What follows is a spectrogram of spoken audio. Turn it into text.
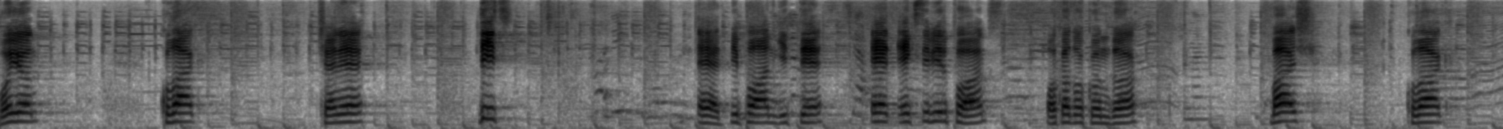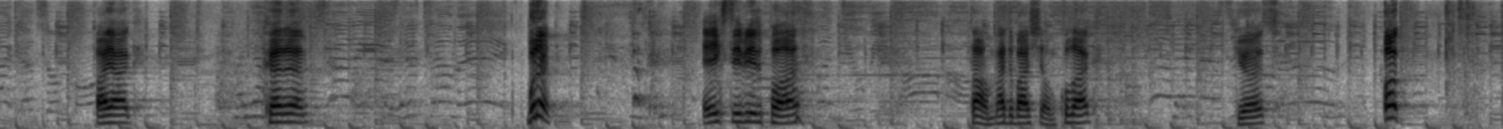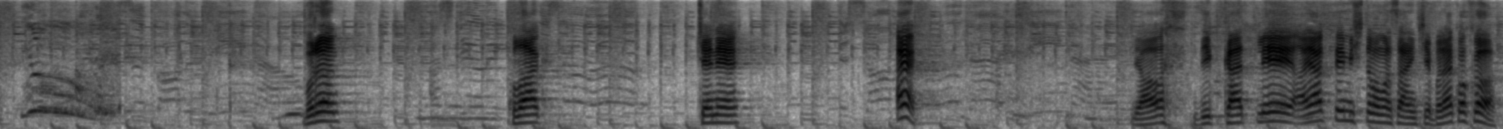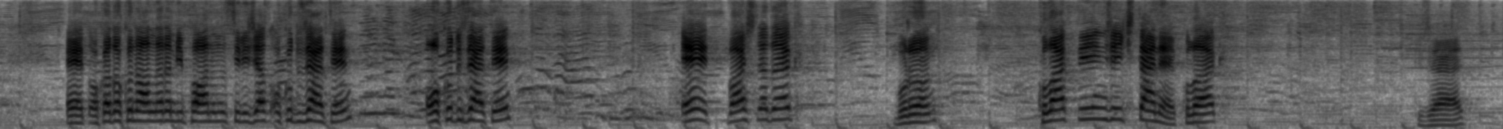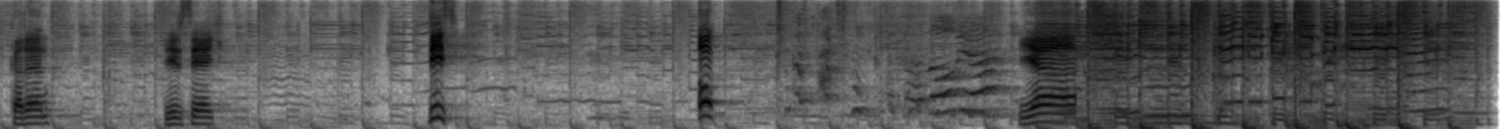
boyun, kulak, çene, diz. Evet bir puan gitti. Evet eksi bir puan. Oka dokundu. Baş, kulak, ayak, karın, burun. Eksi bir puan. Tamam hadi başlayalım. Kulak, göz, ok, burun, kulak, çene, ayak. Ya dikkatli. Ayak demiştim ama sanki. Bırak oku. Evet oka dokunanların bir puanını sileceğiz. Oku düzeltin. Oku düzeltin. Evet başladık. Burun. Kulak deyince iki tane. Kulak. Güzel. Karın. Dirsek. Diz. Ne oluyor? Ya.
